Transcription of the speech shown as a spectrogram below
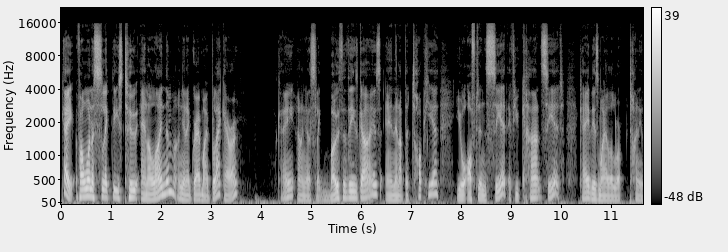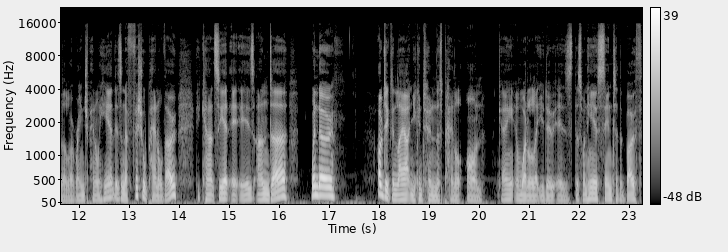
Okay, if I want to select these two and align them, I'm going to grab my black arrow Okay, and I'm going to select both of these guys, and then up the top here, you'll often see it. If you can't see it, okay, there's my little tiny little arrange panel here. There's an official panel though. If you can't see it, it is under Window, Object and Layout, and you can turn this panel on. Okay, and what it'll let you do is this one here, center the both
